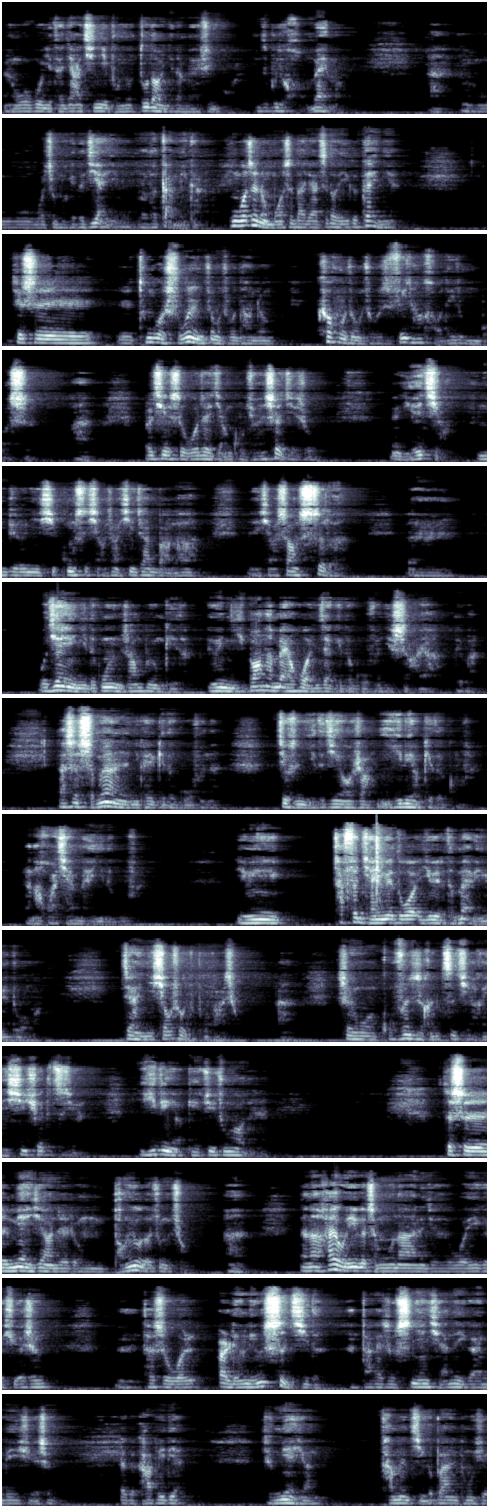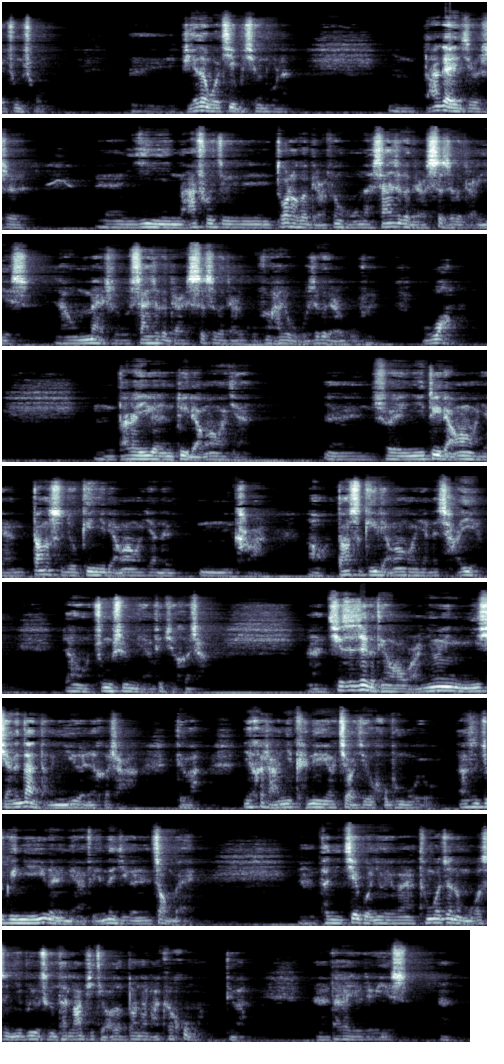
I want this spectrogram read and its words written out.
嗯，我估计他家亲戚朋友都到你那买水果，你这不就好卖吗？啊，我我这么给他建议，我不知道他干没干。通过这种模式，大家知道一个概念，就是，通过熟人众筹当中，客户众筹是非常好的一种模式啊，而且是我在讲股权设计时候，那也讲，你比如你新公司想上新三板了，想上市了，嗯，我建议你的供应商不用给他，因为你帮他卖货，你再给他股份，你傻呀，对吧？但是什么样的人你可以给他股份呢？就是你的经销商，你一定要给他股份。让他花钱买你的股份，因为他分钱越多，意味着他卖的越多嘛，这样你销售就不发愁啊。所以我股份是很值钱、很稀缺的资源，一定要给最重要的人。这是面向这种朋友的众筹啊。那那还有一个成功的案例，就是我一个学生，嗯，他是我二零零四级的，大概是十年前的一个 MBA 学生，那个咖啡店，就面向他们几个班的同学众筹。嗯，别的我记不清楚了。嗯，大概就是，嗯，一拿出就多少个点分红呢？三十个点、四十个点意思，然后卖出三十个点、四十个点的股份，还是五十个点的股份，我忘了。嗯，大概一个人兑两万块钱。嗯，所以你兑两万块钱，当时就给你两万块钱的嗯卡啊，当时给两万块钱的茶叶，然后终身免费去喝茶。嗯，其实这个挺好玩，因为你闲的蛋疼，你一个人喝茶。对吧？你喝茶，你肯定要叫几个狐朋狗友，但是就给你一个人免费，那几个人照买。嗯，他你结果你会发现，通过这种模式，你不就成他拉皮条的，帮他拉客户嘛，对吧？嗯，大概就这个意思。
